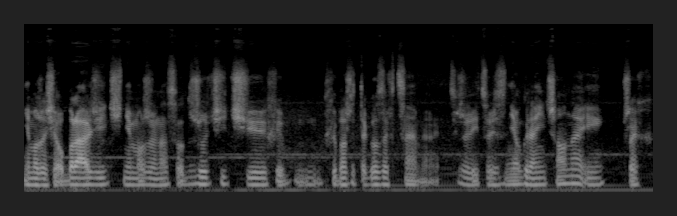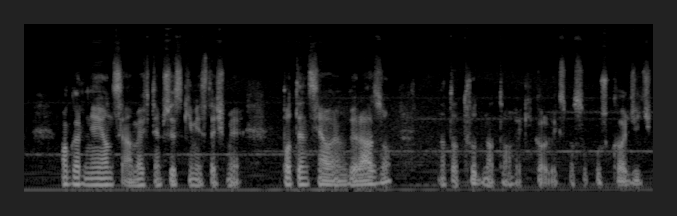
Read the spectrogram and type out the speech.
Nie może się obrazić, nie może nas odrzucić, chy- chyba że tego zechcemy. Więc jeżeli coś jest nieograniczone i wszechogarniające, a my w tym wszystkim jesteśmy potencjałem wyrazu, no to trudno to w jakikolwiek sposób uszkodzić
